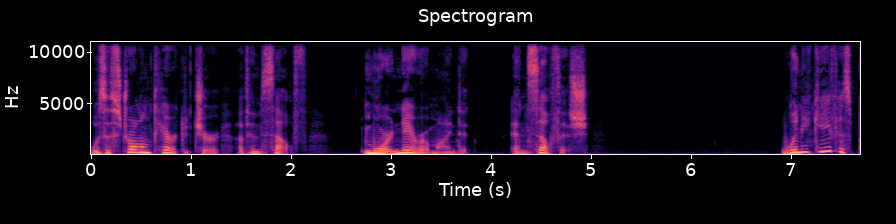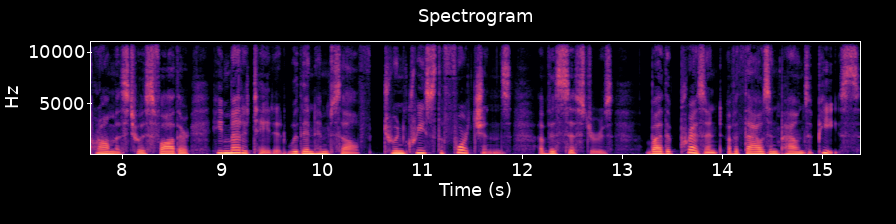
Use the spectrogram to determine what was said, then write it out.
was a strong caricature of himself, more narrow minded and selfish. When he gave his promise to his father, he meditated within himself to increase the fortunes of his sisters by the present of a thousand pounds apiece.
